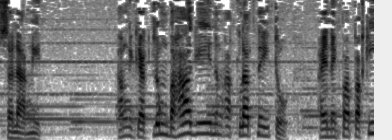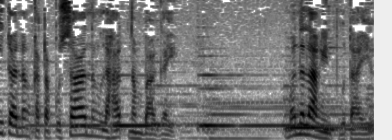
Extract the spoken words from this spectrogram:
sa langit. Ang ikatlong bahagi ng aklat na ito ay nagpapakita ng katapusan ng lahat ng bagay. Manalangin po tayo.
